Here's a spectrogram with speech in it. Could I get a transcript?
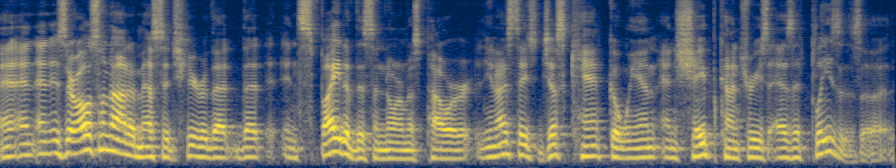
And, and, and, is there also not a message here that, that, in spite of this enormous power, the United States just can't go in and shape countries as it pleases? Uh,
